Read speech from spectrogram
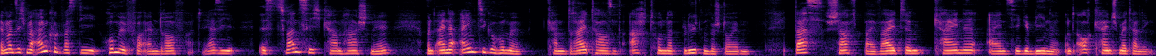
wenn man sich mal anguckt, was die Hummel vor allem drauf hat, ja, sie ist 20 kmh schnell und eine einzige Hummel kann 3800 Blüten bestäuben. Das schafft bei weitem keine einzige Biene und auch kein Schmetterling.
